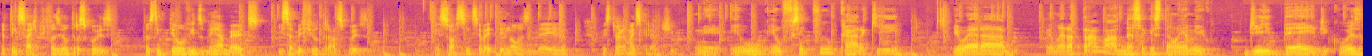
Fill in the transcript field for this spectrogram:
eu tenho insight para fazer outras coisas. Então você tem que ter ouvidos bem abertos e saber filtrar as coisas. É só assim que você vai ter novas ideias, vai se tornar mais criativo. É, eu, eu sempre fui um cara que eu era eu era travado nessa questão, hein, amigo? De ideia, de coisa.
